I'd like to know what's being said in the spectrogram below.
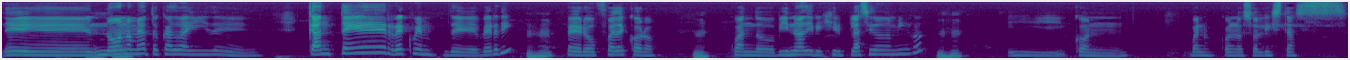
Eh, ¿En no, qué? no me ha tocado ahí de... Canté Requiem de Verdi, pero fue de coro. Mm. Cuando vino a dirigir Plácido Domingo y con, bueno, con los solistas.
